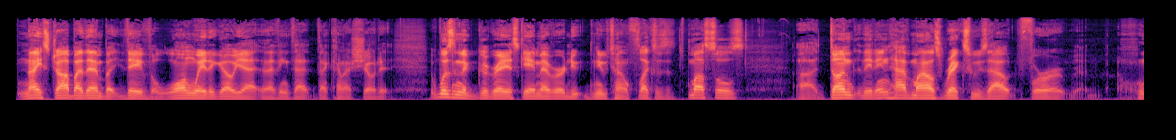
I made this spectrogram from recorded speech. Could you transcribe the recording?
nice job by them. But they've a long way to go yet, and I think that that kind of showed it. It wasn't the greatest game ever. New, Newtown flexes its muscles. Uh, Dunn, they didn't have Miles Ricks, who's out for uh,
